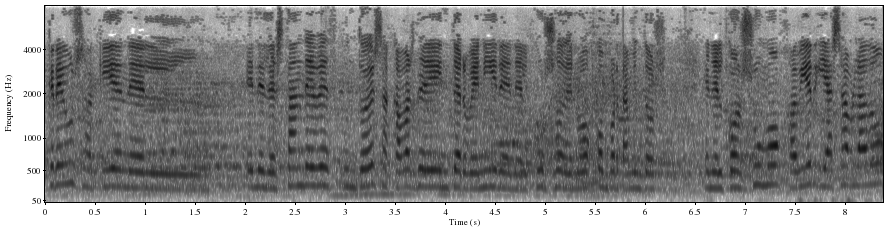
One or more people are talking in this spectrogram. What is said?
de Creus aquí en el, en el stand de Bez.es. Acabas de intervenir en el curso de nuevos comportamientos en el consumo, Javier, y has hablado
